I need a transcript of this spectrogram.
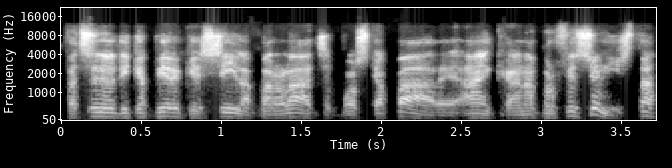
facendoti capire che sì, la parolaccia può scappare anche a una professionista,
